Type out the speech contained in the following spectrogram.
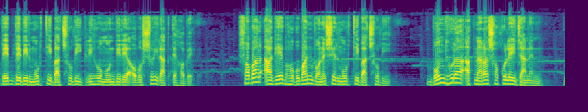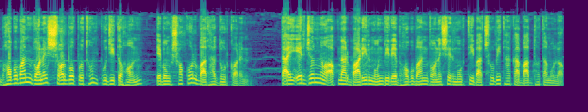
দেবদেবীর মূর্তি বা ছবি গৃহ মন্দিরে অবশ্যই রাখতে হবে। সবার আগে ভগবান গণেশের মূর্তি বা ছবি। বন্ধুরা আপনারা সকলেই জানেন, ভগবান গণেশ সর্বপ্রথম পূজিত হন এবং সকল বাধা দূর করেন। তাই এর জন্য আপনার বাড়ির মন্দিরে ভগবান গণেশের মূর্তি বা ছবি থাকা বাধ্যতামূলক।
